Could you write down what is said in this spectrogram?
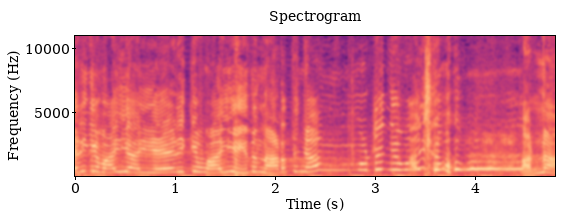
എനിക്ക് വയ്യ എനിക്ക് വയ്യ. ഇത് നടത്തി ഞാൻ മുട്ടിഞ്ഞ് വയ്യ അണ്ണാ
